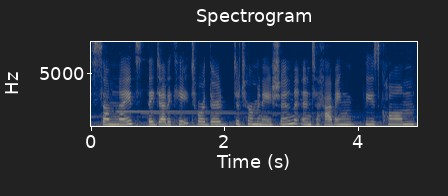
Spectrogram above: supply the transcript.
some nights they dedicate toward their determination into having these calm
